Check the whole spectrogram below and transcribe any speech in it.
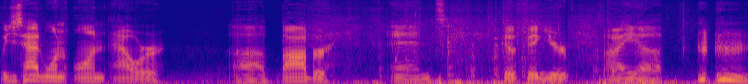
We just had one on our uh, bobber and go figure, I uh,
